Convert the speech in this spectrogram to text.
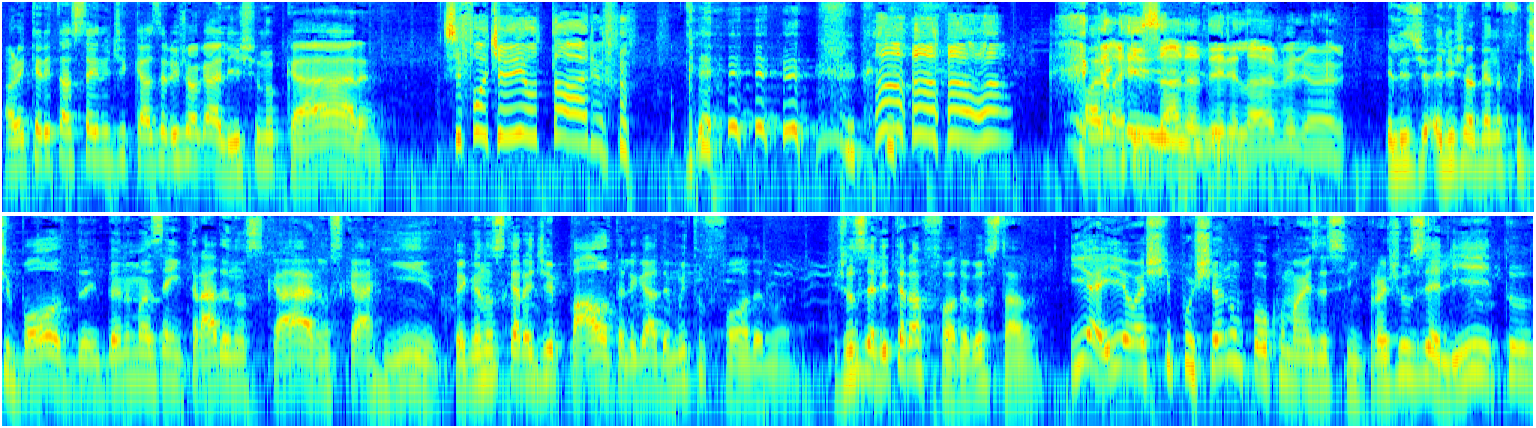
A hora que ele tá saindo de casa, ele joga lixo no cara. Se fode aí, otário! Aquela que- risada dele lá é melhor. Eles, jo- ele jogando futebol, dando umas entradas nos caras, nos carrinhos, pegando os caras de pau, tá ligado? É muito foda, mano. Joselito era foda, eu gostava. E aí, eu acho que puxando um pouco mais assim, pra Joselito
